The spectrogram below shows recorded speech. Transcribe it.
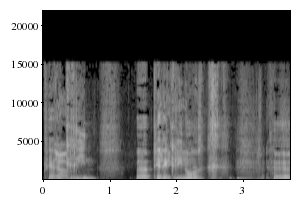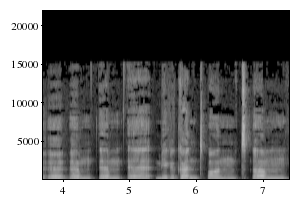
Peregrine? Äh, Pellegrino äh, äh, ähm, äh, mir gegönnt und ähm,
